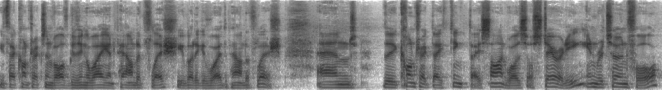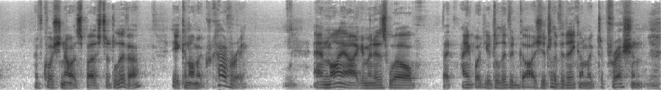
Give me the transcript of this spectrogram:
If that contract involves giving away a pound of flesh, you've got to give away the pound of flesh. And the contract they think they signed was austerity in return for, of course, you know it's supposed to deliver, economic recovery. Mm. And my argument is, well, that ain't what you delivered, guys. You delivered economic depression. Yes.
